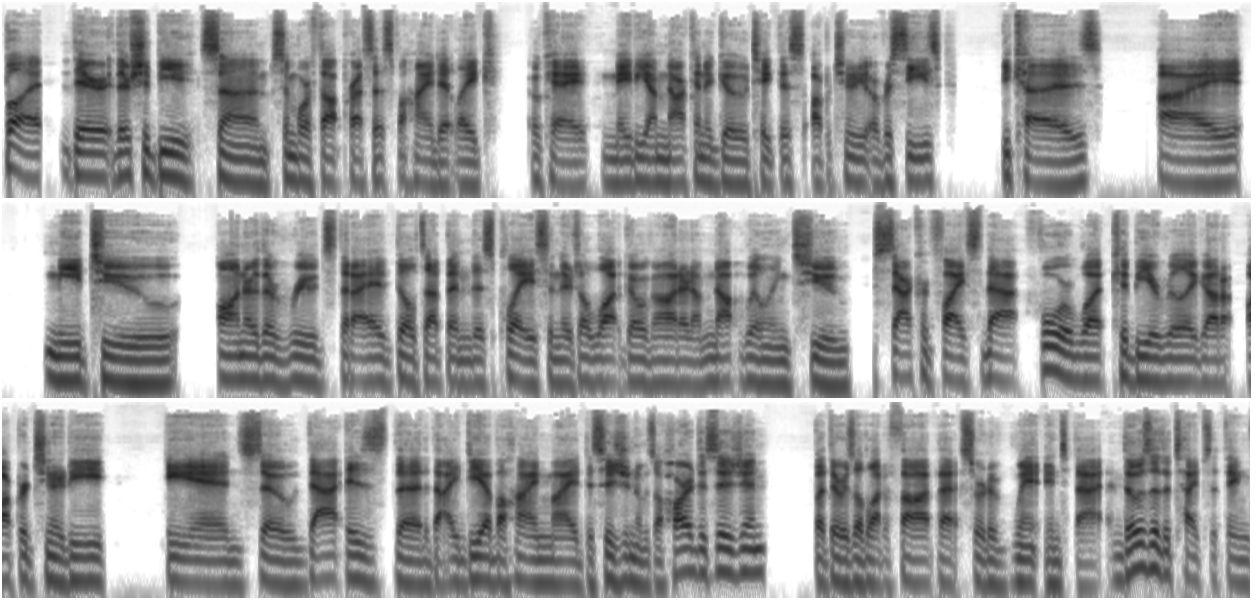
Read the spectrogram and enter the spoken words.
But there, there should be some, some more thought process behind it. Like, okay, maybe I'm not going to go take this opportunity overseas because I need to honor the roots that I had built up in this place. And there's a lot going on, and I'm not willing to sacrifice that for what could be a really good opportunity and so that is the the idea behind my decision. It was a hard decision, but there was a lot of thought that sort of went into that. And those are the types of things,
